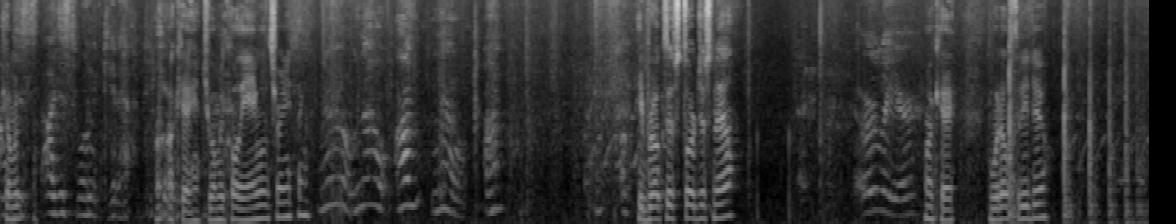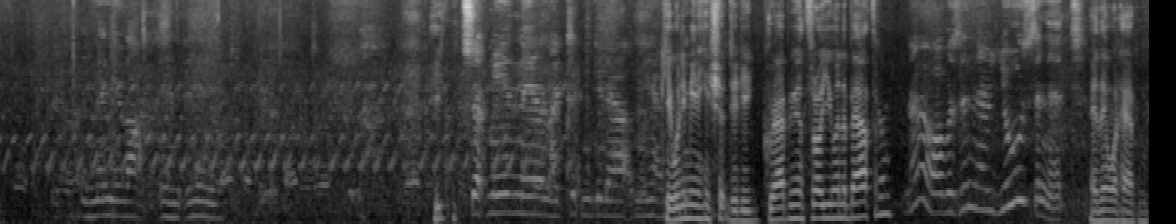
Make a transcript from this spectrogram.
I just, I just want to get out. Okay. Do you want me to call the ambulance or anything? No, no, I'm, no, I'm He broke this door just now? earlier, Okay. What else did he do? and then he locked, and, and then He, he shut me in there, and I couldn't get out. And okay, what do you mean he should? Did he grab you and throw you in the bathroom? No, I was in there using it, And then what happened?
